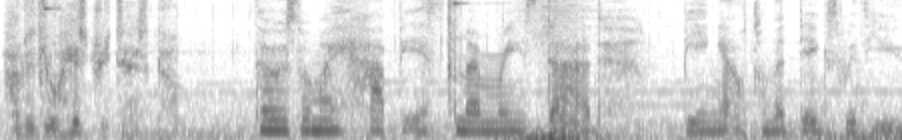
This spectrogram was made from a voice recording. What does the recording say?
How did your history test go? Those were my happiest memories, Dad. Being out on the digs with you.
